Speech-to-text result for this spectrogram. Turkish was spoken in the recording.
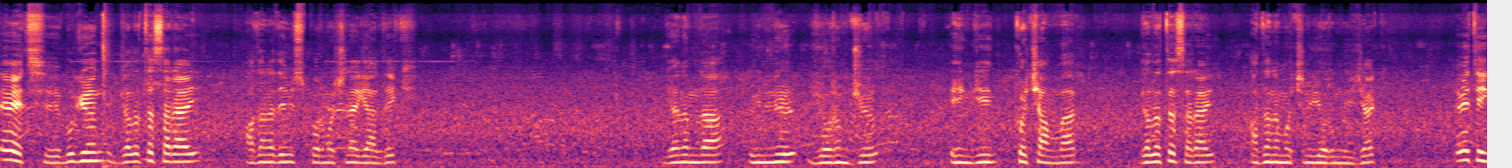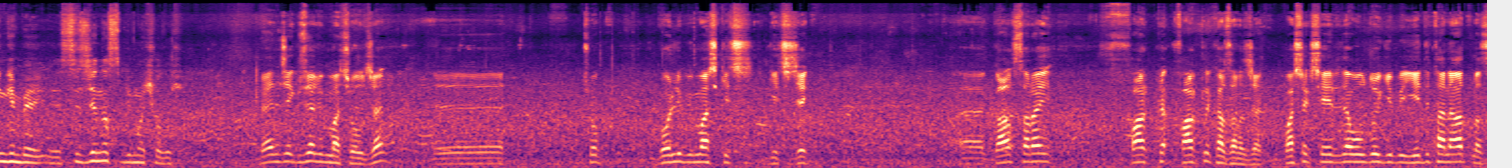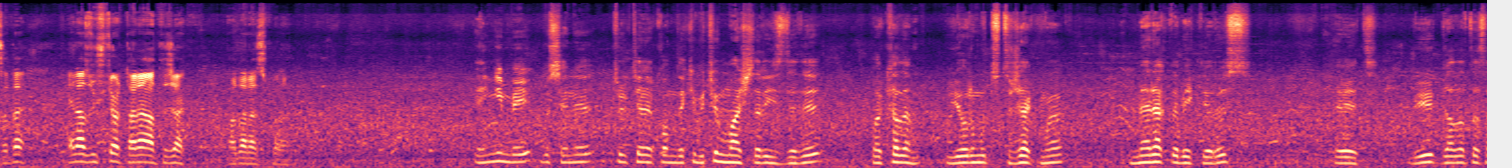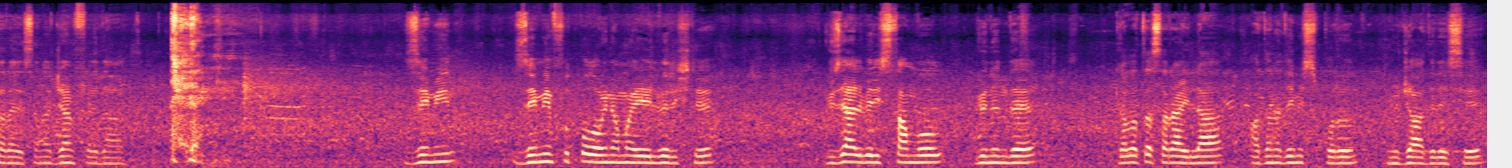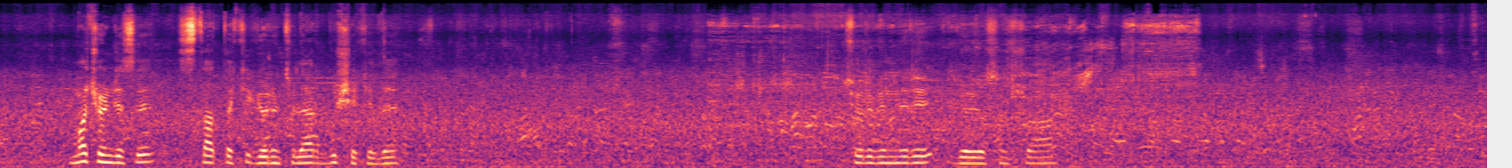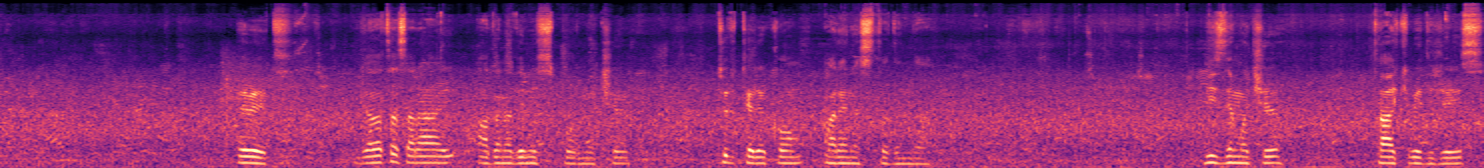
Evet, e, bugün Galatasaray Adana Demirspor maçına geldik. Yanımda ünlü yorumcu Engin Koçan var. Galatasaray Adana maçını yorumlayacak. Evet Engin Bey, e, sizce nasıl bir maç olur? Bence güzel bir maç olacak. Ee, çok gollü bir maç geç- geçecek. Ee, Galatasaray farklı, farklı kazanacak. Başakşehir'de olduğu gibi 7 tane atmasa da en az 3-4 tane atacak Adana Spor'a. Engin Bey bu sene Türk Telekom'daki bütün maçları izledi. Bakalım yorumu tutacak mı? Merakla bekliyoruz. Evet, Büyük Galatasaray sana can feda. zemin zemin futbol oynamaya elverişli. Güzel bir İstanbul gününde Galatasaray'la Adana Demirspor'un mücadelesi. Maç öncesi stat'taki görüntüler bu şekilde. tribünleri görüyorsunuz şu an. Evet. Galatasaray Adana Demirspor maçı Türk Telekom Arena stadında. Biz de maçı takip edeceğiz.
